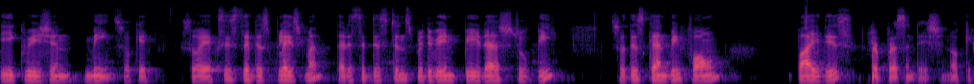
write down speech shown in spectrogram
equation means okay. So x is the displacement that is the distance between p dash to p. So this can be found by this representation okay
